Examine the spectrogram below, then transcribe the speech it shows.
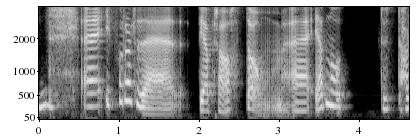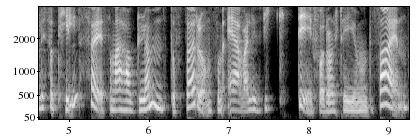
Mm. Eh, I forhold til det vi har prata om, eh, er det noe du har lyst til å tilføye som jeg har glemt å spørre om, som er veldig viktig i forhold til human design?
